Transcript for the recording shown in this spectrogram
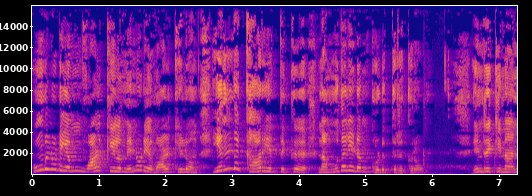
உங்களுடைய வாழ்க்கையிலும் என்னுடைய வாழ்க்கையிலும் எந்த காரியத்துக்கு நான் முதலிடம் கொடுத்திருக்கிறோம்? இன்றைக்கு நான்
